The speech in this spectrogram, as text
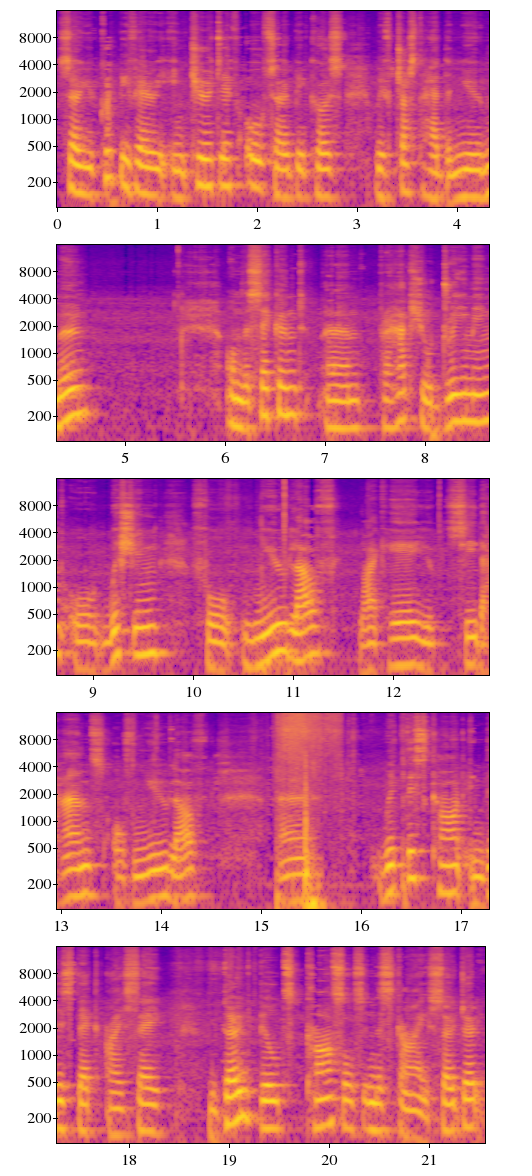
so you could be very intuitive also because we've just had the new moon on the second, um, perhaps you're dreaming or wishing for new love, like here you see the hands of new love. And with this card in this deck, I say, don't build castles in the sky. So don't,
